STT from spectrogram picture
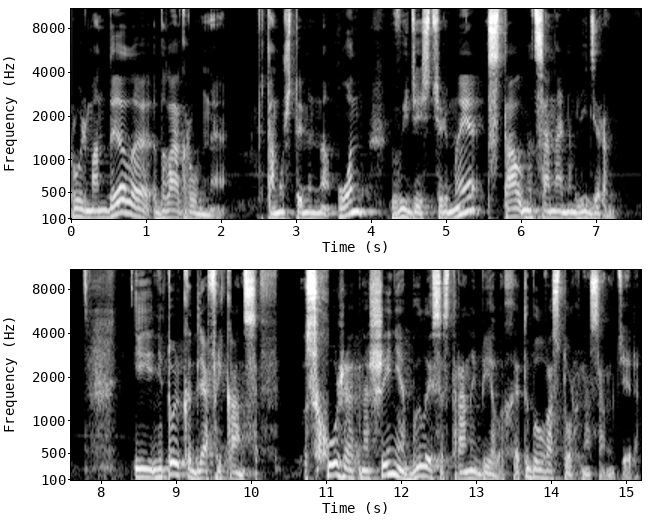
роль Манделы была огромная, потому что именно он, выйдя из тюрьмы, стал национальным лидером. И не только для африканцев. Схожее отношение было и со стороны белых. Это был восторг на самом деле.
